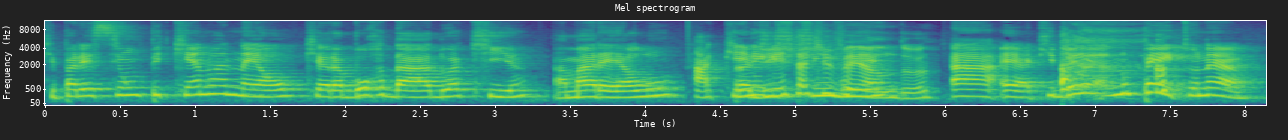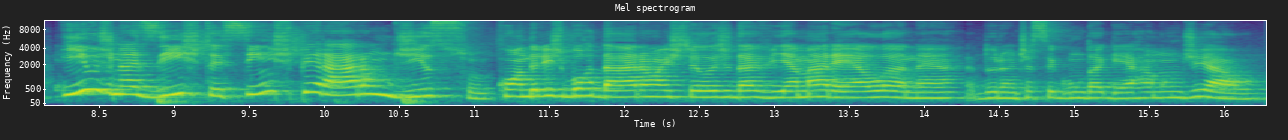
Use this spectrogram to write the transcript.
que parecia um pequeno anel que era bordado aqui, amarelo. Aqui ninguém distinguir... tá te vendo. Ah, é, aqui bem no peito, né? E os nazistas se inspiraram disso quando eles bordaram a estrela de Davi amarela, né, durante a Segunda Guerra Mundial.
